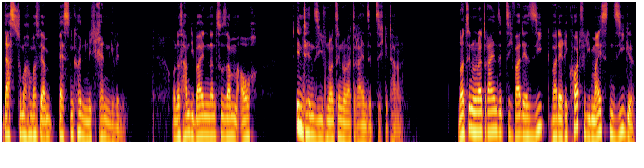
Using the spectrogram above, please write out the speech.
das zu machen, was wir am besten können, nämlich Rennen gewinnen. Und das haben die beiden dann zusammen auch intensiv 1973 getan. 1973 war der Sieg, war der Rekord für die meisten Siege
